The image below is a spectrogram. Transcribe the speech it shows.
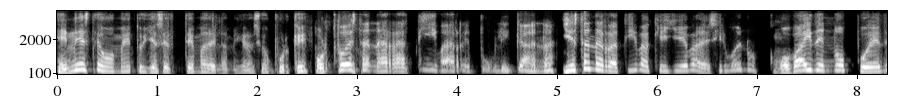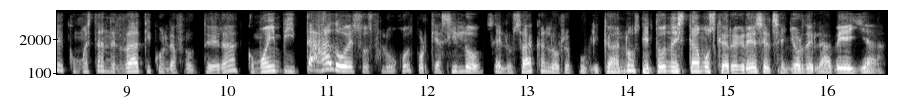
En este momento ya es el tema de la migración. ¿Por qué? Por toda esta narrativa republicana y esta narrativa que lleva a decir, bueno, como Biden no puede, como es tan errático en la frontera, como ha invitado esos flujos, porque así lo, se lo sacan los republicanos, entonces necesitamos que regrese el señor de la bella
